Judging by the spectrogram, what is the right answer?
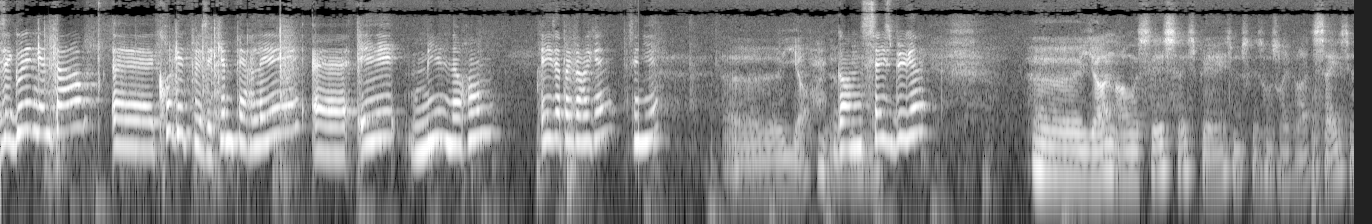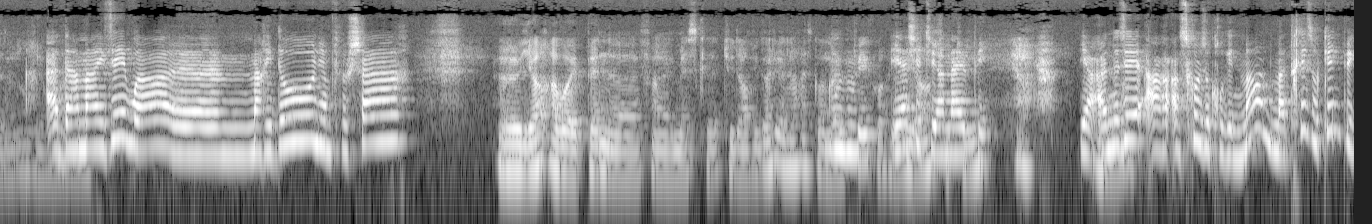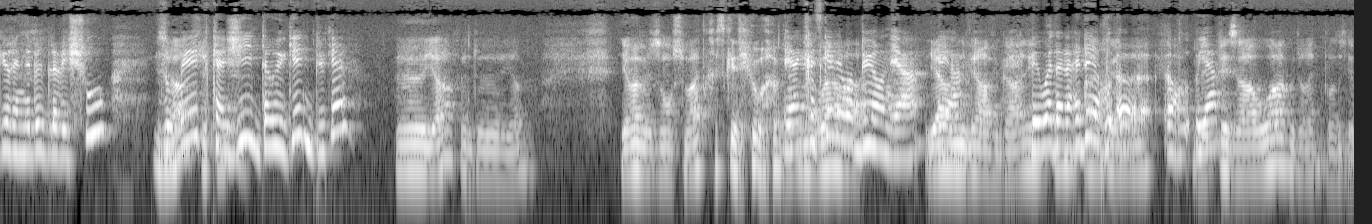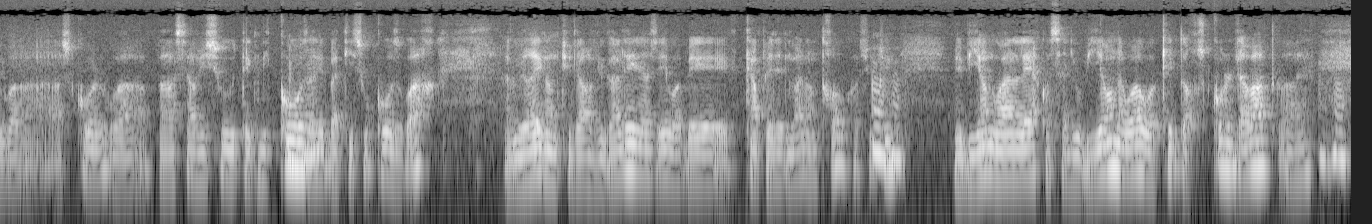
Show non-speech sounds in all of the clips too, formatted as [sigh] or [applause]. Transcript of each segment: Ze goulenn genta, euh, kroget peus e kemperle euh, e mil neuron e a pevaregen, senye Euh, ja. Gant seiz bugel Euh, ja, na o se, seiz peez, meus ket zons revat seiz, ja, zons revat. A da maize oa euh, Marido, Liam Flochard Euh, ja, a oa e pen, euh, enfin, mes ket tu dar vugale, a ret, gant Mhm. AEP, quoi. E a setu an AEP. Ja. Ya, a neuze ar, ar skol zo kroget mat, ma trez o ken pegur en nebet blavechou, zo Ja, bet setu. kaji darugen bugel Euh, ja, enfin, de, ja. Ja, ma meus zons mat, kresket e oa. E a kresket e oa buan, ya. Ja, E a- an iver a vugale. Pe oa da la rede euh, ya. Le peza a oa, goude ret bon ze oa a skol, oa pa serviçou teknik koz, Mhm. e batisou koz war. A gure gant tu dar vugale, a ze oa be kampedet mal an trao, quoi, setu. Mhm. Me bihan oa an l'air, quoi, salio bihan, a oa ket d'or skol davat, quoi, eh. Mhm.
